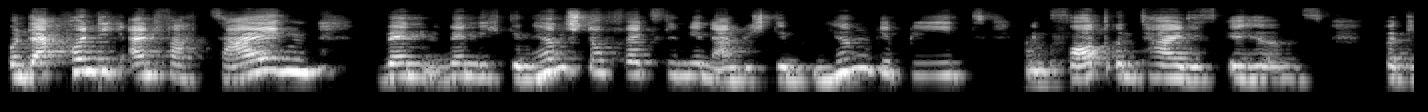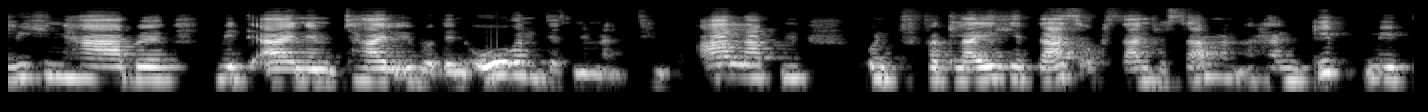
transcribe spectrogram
Und da konnte ich einfach zeigen, wenn, wenn ich den Hirnstoffwechsel mir in einem bestimmten Hirngebiet, im vorderen Teil des Gehirns, verglichen habe mit einem Teil über den Ohren, das nennt man Temporallappen, und vergleiche das, ob es da einen Zusammenhang gibt mit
